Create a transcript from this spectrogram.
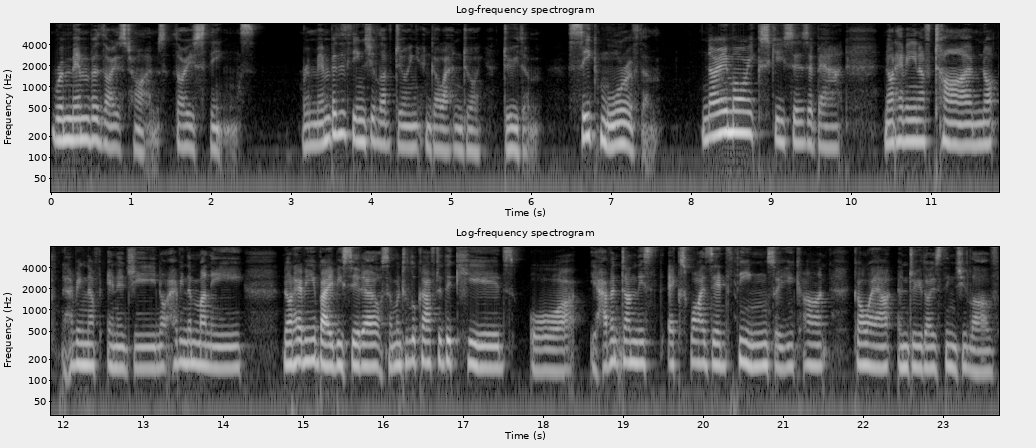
Remember those times, those things. Remember the things you love doing and go out and do, do them. Seek more of them. No more excuses about not having enough time, not having enough energy, not having the money, not having a babysitter or someone to look after the kids, or you haven't done this XYZ thing, so you can't go out and do those things you love.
